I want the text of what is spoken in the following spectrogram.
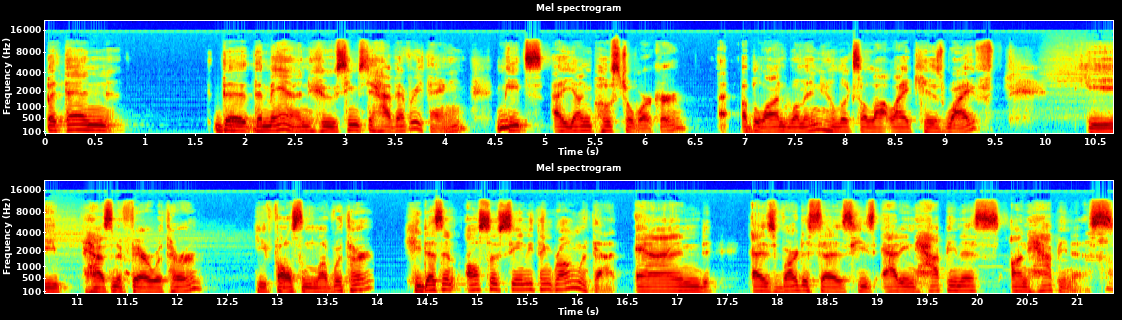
But then the, the man who seems to have everything meets a young postal worker, a, a blonde woman who looks a lot like his wife. He has an affair with her. He falls in love with her. He doesn't also see anything wrong with that. And as Varda says, he's adding happiness on happiness.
